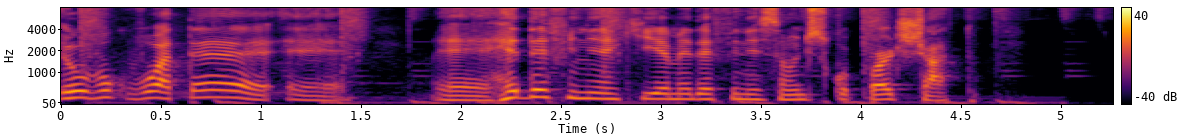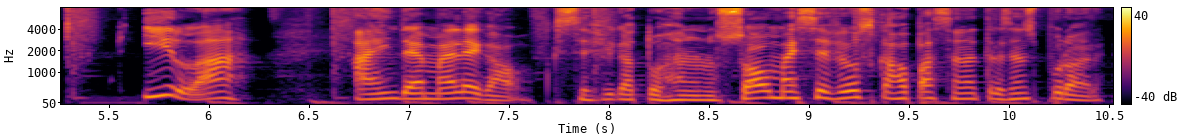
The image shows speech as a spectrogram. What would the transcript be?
eu vou, vou até é, é, redefinir aqui a minha definição de esporte chato. E lá ainda é mais legal, porque você fica torrando no sol, mas você vê os carros passando a 300 por hora.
